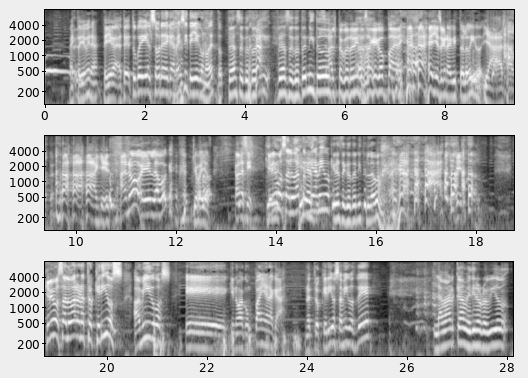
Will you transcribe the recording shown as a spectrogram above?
Ahí estoy yo, mira. Te llega, te- tú pedí el sobre de KMS y te llega uno de estos. Pedazo de cotoni- pedazo de cotonito. Alto cotonito, saque, compadre. y eso que no he visto el oído. Ya, está. Ah, no, en la boca. Qué vayas. Ahora sí, queremos saludar ¿Quieres- también, amigo. ¿Quieres ese cotonito en la boca? Queremos saludar a nuestros queridos amigos eh, que nos acompañan acá. Nuestros queridos amigos de. La marca me tiene prohibido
